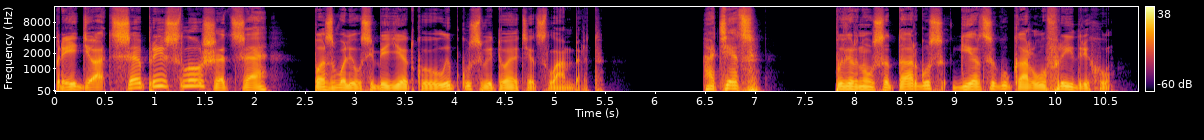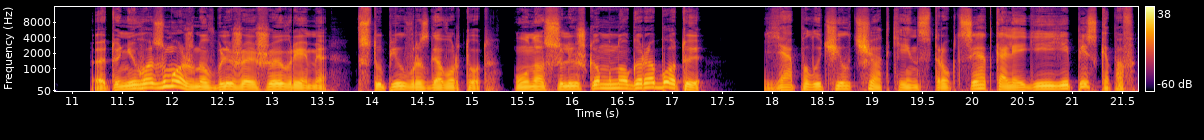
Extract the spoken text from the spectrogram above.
«Придется прислушаться», — позволил себе едкую улыбку святой отец Ламберт. «Отец!» — повернулся Таргус к герцогу Карлу Фридриху. «Это невозможно в ближайшее время», — вступил в разговор тот. «У нас слишком много работы». «Я получил четкие инструкции от коллегии епископов»,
